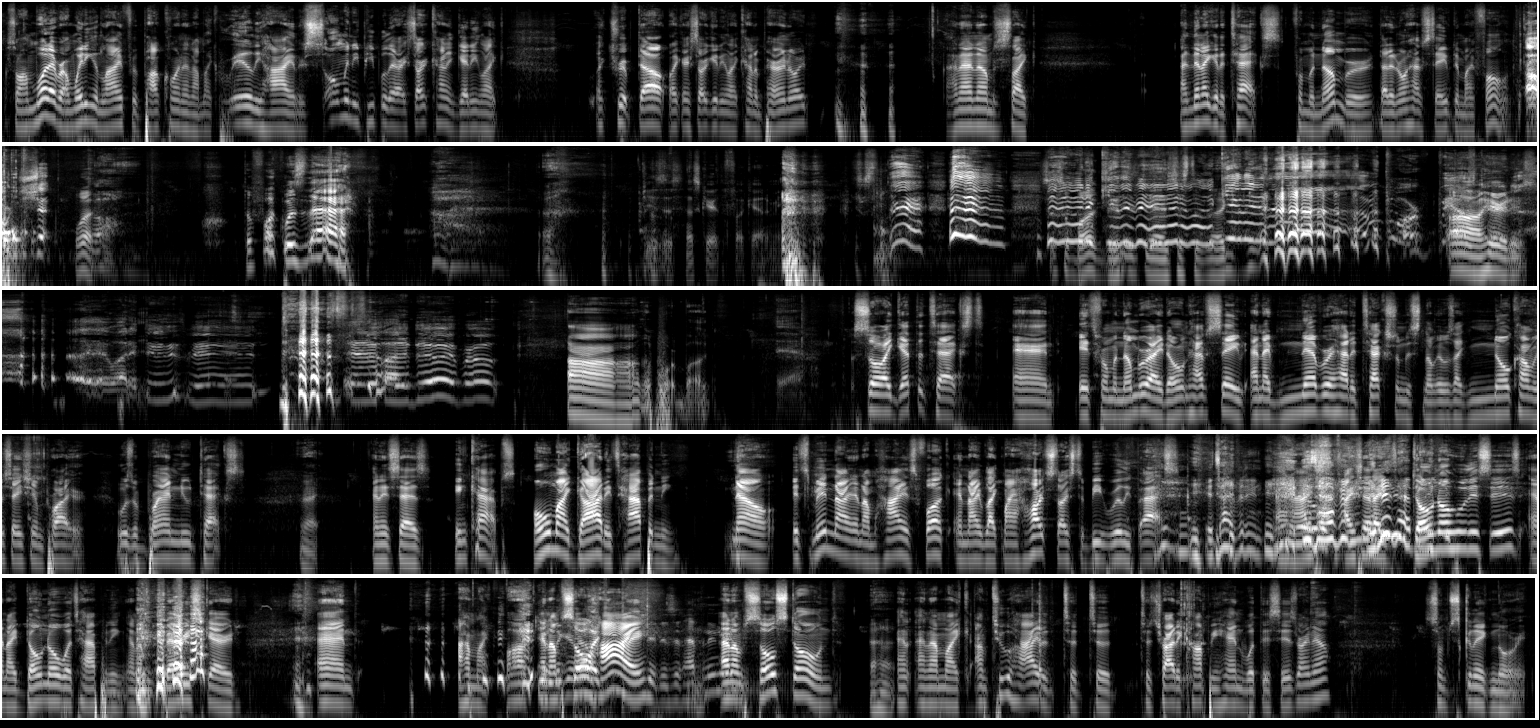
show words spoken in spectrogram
So I'm whatever. I'm waiting in line for popcorn, and I'm like really high, and there's so many people there. I start kind of getting like like tripped out. Like I start getting like kind of paranoid, and then I'm just like, and then I get a text from a number that I don't have saved in my phone. Oh shit! What? Oh. The fuck was that? Jesus, that scared the fuck out of me. It's just a bug, dude. Yeah, it's just a bug. Poor Oh, here it is. I didn't want to do this, man. I didn't want to do it, bro. Oh, the poor bug. Yeah. So I get the text, and it's from a number I don't have saved, and I've never had a text from this number. It was like no conversation prior. It was a brand new text, Right. and it says in caps, "Oh my God, it's happening." Now it's midnight, and I'm high as fuck, and I like my heart starts to beat really fast. It's happening. And I, I said, It is I don't happening. know who this is, and I don't know what's happening, and I'm very scared. And I'm like, fuck. And I'm so high, Shit, is it happening? and I'm so stoned, Uh-huh. and, and I'm like, I'm too high to, to, to, to try to comprehend what this is right now. So I'm just gonna ignore it.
